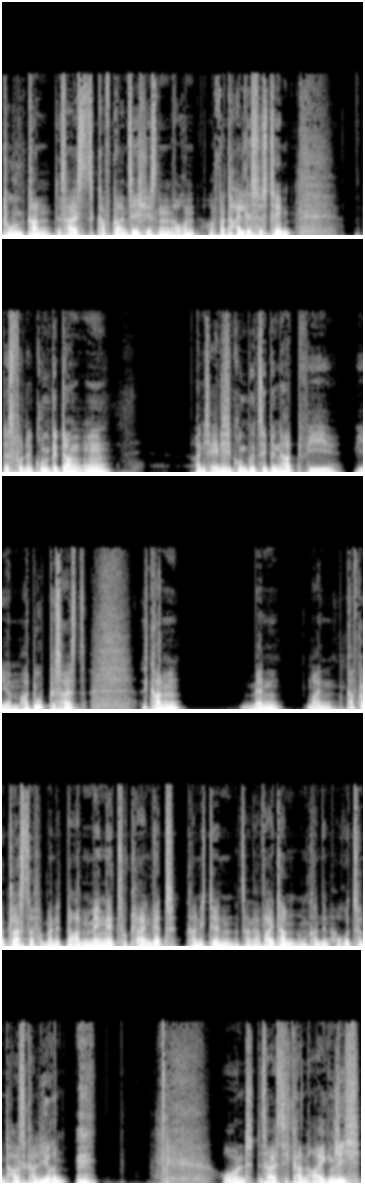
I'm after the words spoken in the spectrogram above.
tun kann. Das heißt, Kafka an sich ist ein, auch ein, ein verteiltes System, das von den Grundgedanken eigentlich ähnliche Grundprinzipien hat wie, wie im Hadoop. Das heißt, ich kann, wenn mein Kafka-Cluster für meine Datenmenge zu klein wird, kann ich den sozusagen erweitern und kann den horizontal skalieren. Und das heißt, ich kann eigentlich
